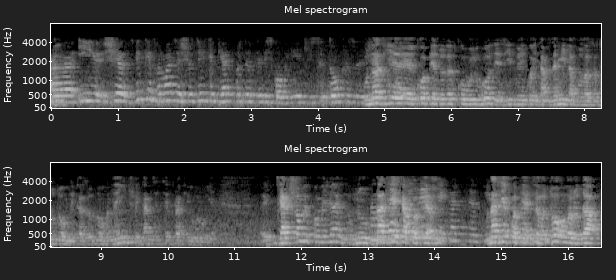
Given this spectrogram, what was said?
Е, і ще звідки інформація, що тільки 5 квартир для військових? Є якісь докази? У нас є копія додаткової угоди, згідно якої там заміна була забудовника з одного на інший, і там ця цифра фігурує. Якщо ми помиляємо, ну в нас є копія. У нас є копія цього договору, да.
